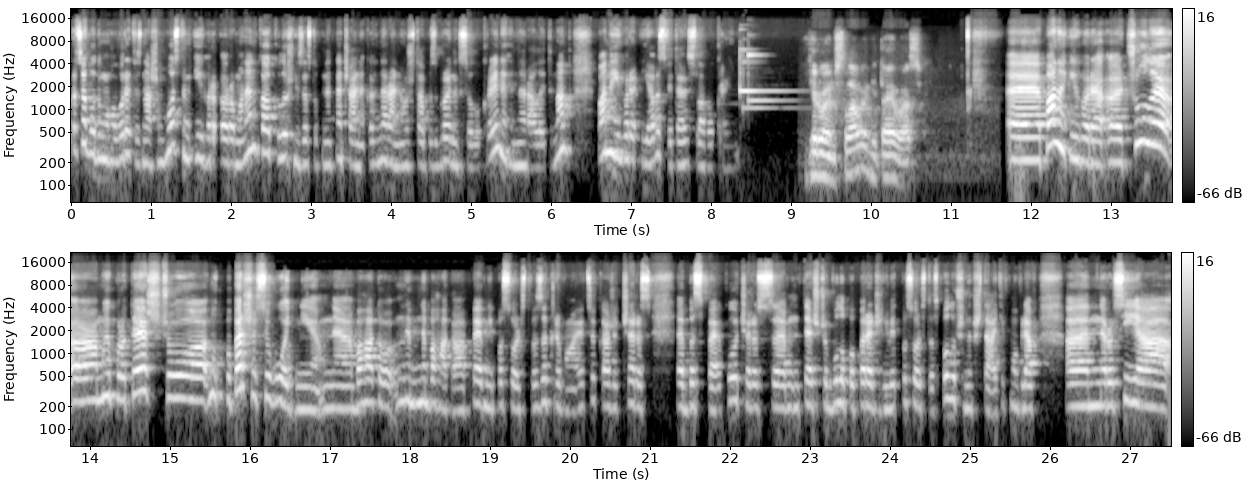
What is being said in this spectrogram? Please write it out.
Про це будемо говорити з нашим гостем Ігор Романенко, колишній заступник начальника Генерального штабу збройних сил України, генерал-лейтенант. Пане Ігоре, я вас вітаю. Слава Україні! Героям слава, вітаю вас. Е, Пане Ігоре, е, чули е, ми про те, що ну, по-перше, сьогодні багато не, не багато, а певні посольства закриваються, кажуть, через безпеку, через те, що було попередження від посольства Сполучених Штатів, мовляв, Росія.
